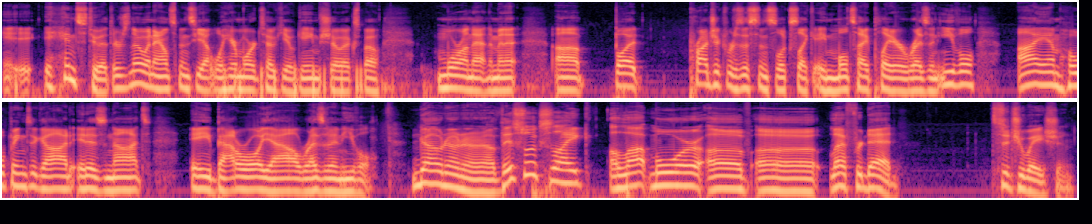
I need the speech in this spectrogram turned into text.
it, it hints to it. There's no announcements yet. We'll hear more at Tokyo Game Show Expo. More on that in a minute. Uh, but Project Resistance looks like a multiplayer Resident Evil. I am hoping to God it is not a battle royale Resident Evil. No, no, no, no. This looks like a lot more of a Left 4 Dead situation,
